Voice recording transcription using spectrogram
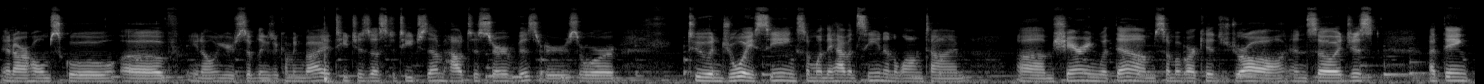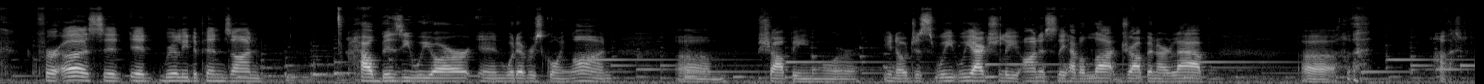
in our homeschool of you know your siblings are coming by it teaches us to teach them how to serve visitors or to enjoy seeing someone they haven't seen in a long time, um, sharing with them. Some of our kids draw, and so it just, I think for us, it it really depends on how busy we are and whatever's going on, um, shopping or you know, just we we actually honestly have a lot drop in our lap. Uh,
